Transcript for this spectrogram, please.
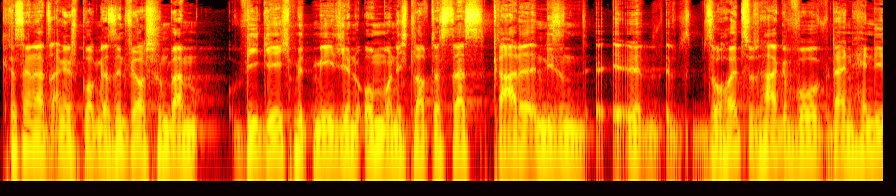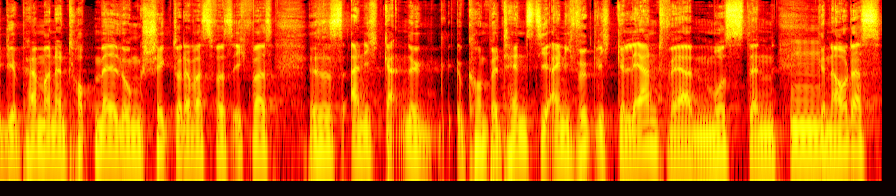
Christian hat es angesprochen, da sind wir auch schon beim, wie gehe ich mit Medien um? Und ich glaube, dass das gerade in diesen, äh, so heutzutage, wo dein Handy dir permanent Top-Meldungen schickt oder was weiß ich was, ist es eigentlich eine Kompetenz, die eigentlich wirklich gelernt werden muss. Denn mhm. genau das,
